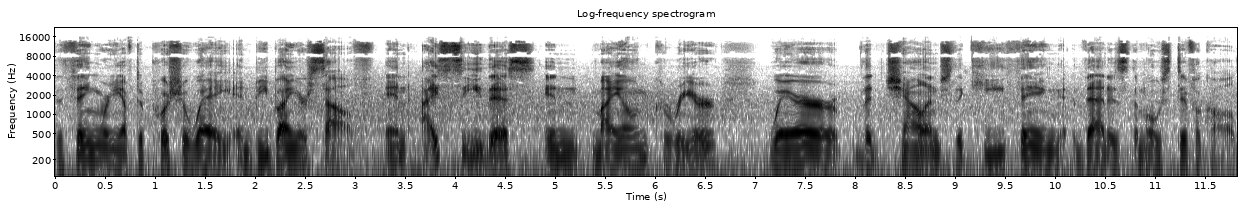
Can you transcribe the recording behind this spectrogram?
the thing where you have to push away and be by yourself. And I see this in my own career where the challenge, the key thing that is the most difficult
